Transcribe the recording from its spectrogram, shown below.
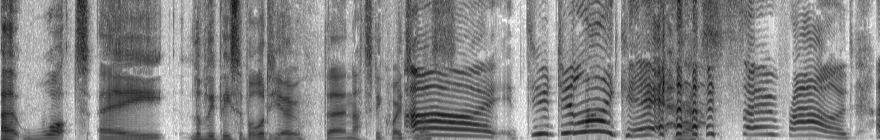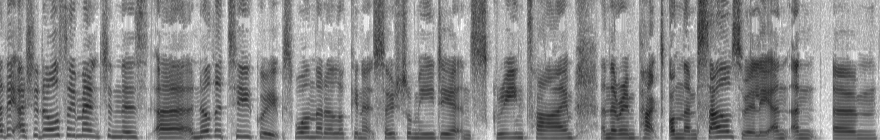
Uh, what a lovely piece of audio there, Natalie Quatermass. Oh, do, do you like it? Yes. I'm so proud. I think I should also mention there's uh, another two groups, one that are looking at social media and screen time and their impact on themselves, really, and, and um,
